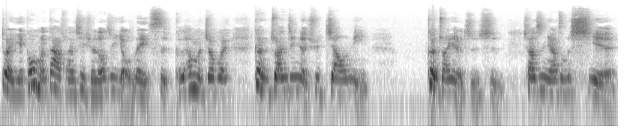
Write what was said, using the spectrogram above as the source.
对，也跟我们大传系学的东西有类似，可是他们就会更专精的去教你更专业的知识，像是你要怎么写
